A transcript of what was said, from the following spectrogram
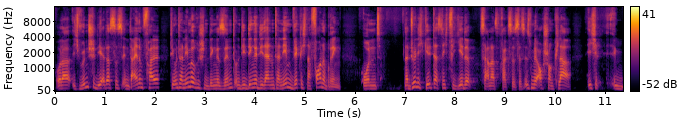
oder ich wünsche dir, dass es in deinem Fall die unternehmerischen Dinge sind und die Dinge, die dein Unternehmen wirklich nach vorne bringen. Und natürlich gilt das nicht für jede Zahnarztpraxis, das ist mir auch schon klar. Ich äh,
